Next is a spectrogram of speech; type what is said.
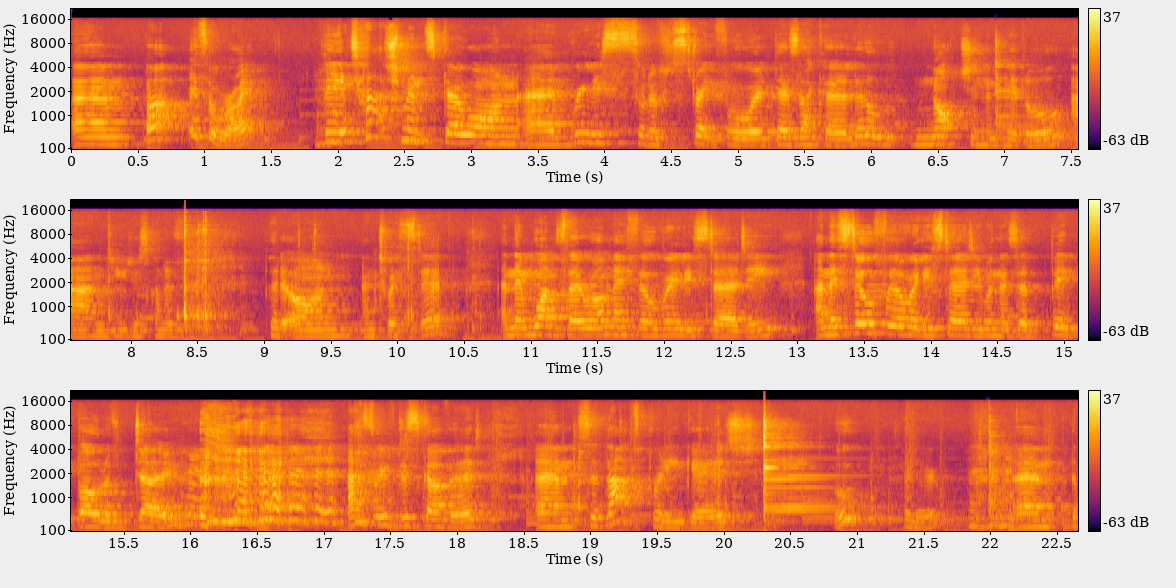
um, but it's all right. The attachments go on uh, really sort of straightforward. There's like a little notch in the middle, and you just kind of put it on and twist it. And then once they're on, they feel really sturdy. And they still feel really sturdy when there's a big bowl of dough, as we've discovered. Um, so that's pretty good. Oh, hello. Um, the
